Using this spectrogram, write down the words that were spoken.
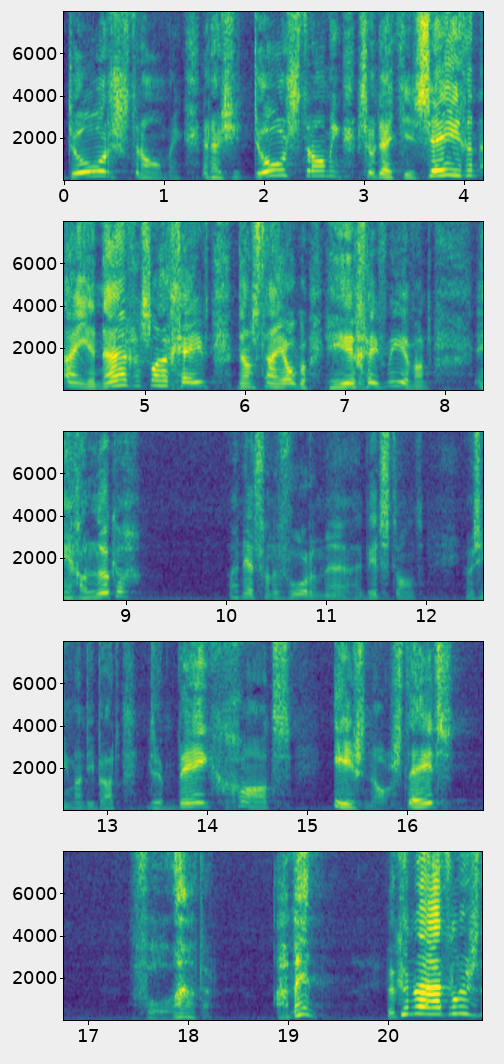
doorstroming. En als je doorstroming, zodat je zegen aan je nageslag geeft, dan sta je ook al, Heer, geef meer. Want, en gelukkig, waar net van tevoren uh, bid stond, we zien maar die bad, de beek Gods is nog steeds vol water. Amen. We kunnen hartelust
